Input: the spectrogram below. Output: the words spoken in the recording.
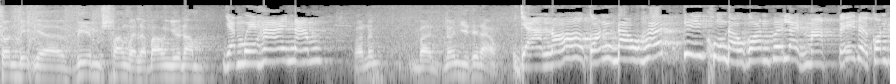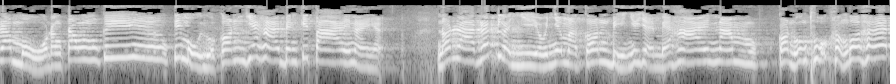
Con bị uh, viêm xoang vậy là bao nhiêu năm? Dạ 12 năm. Và nó và nó như thế nào? Dạ nó con đau hết cái khung đầu con với lại mặt ấy rồi con ra mủ đằng trong cái cái mũi của con với hai bên cái tai này ạ. Nó ra rất là nhiều nhưng mà con bị như vậy 12 năm con uống thuốc không có hết.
